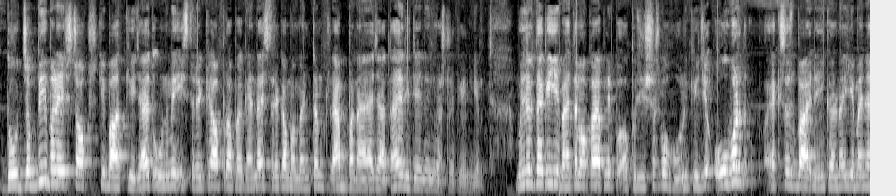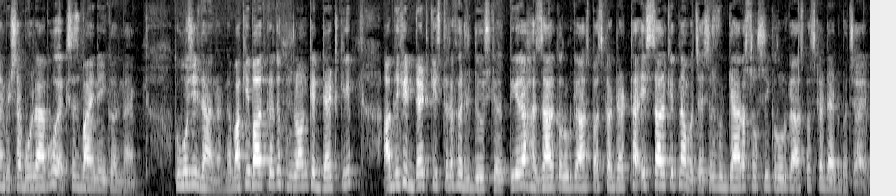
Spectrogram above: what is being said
दो, जब भी बड़े स्टॉक्स की बात की जाए तो उनमें इस तरह का प्रोपेगेंडा इस तरह का मोमेंटम ट्रैप बनाया जाता है रिटेल इन्वेस्टर के लिए। मुझे लगता है कि ये बेहतर मौका है अपने पोजिशन को होल्ड कीजिए। ओवर एक्सेस बाय नहीं करना, ये मैंने हमेशा बोला आपको एक्सेस बाय नहीं करना है। तो वो चीज़ ध्यान रखना बाकी बात करते हैं खुजलॉन के डेट की। आप देखिए डेट किस तरह से रिड्यूस किया? तेरह हज़ार करोड़ के आसपास का डेट था। इस साल कितना बचा है? सिर्फ़ ग्यारह सौ अस्सी करोड़ के आसपास का डेट बचा है।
